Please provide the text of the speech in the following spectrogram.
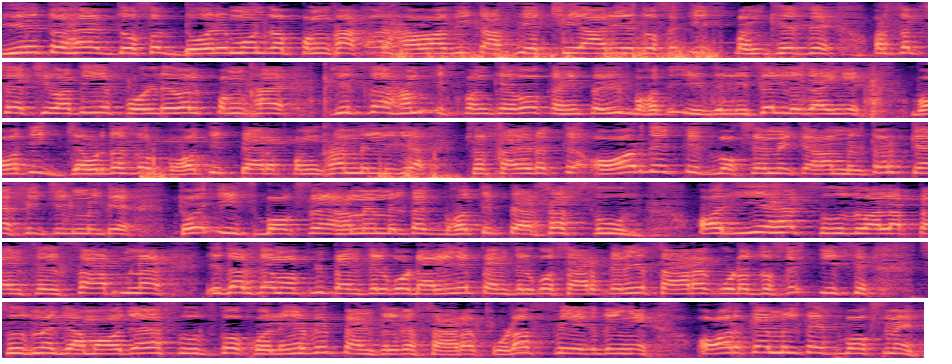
ये तो है दोस्तों डोरेमोन का पंखा और हवा भी काफ़ी अच्छी आ रही है दोस्तों इस पंखे से। और सबसे अच्छी बात है, ये फोल्डेबल पंखा है, जिससे हम इस पंखे को कहीं पर भी बहुत इजिली से ले जाएँगे। बहुत ही ज़बरदस्त और बहुत ही प्यारा पंखा मिल गया। जो साइड रखते और देखते इस बॉक्स में क्या मिलता है और कैसी चीज़ मिलती है। तो इस बॉक्स में हमें मिलता है बहुत ही प्यार सा शूज़। और ये है शूज़ वाला पेंसिल शार्पनर इधर से हम अपनी पेंसिल को डालेंगे पेंसिल को साफ़ करेंगे, सारा कूड़ा दोस्तों इस शूज़ में जमा हो जाएगा शूज़ को खोलेंगे, फिर पेंसिल का सारा कूड़ा फेंक देंगे। और क्या मिलता है इस बॉक्स में?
